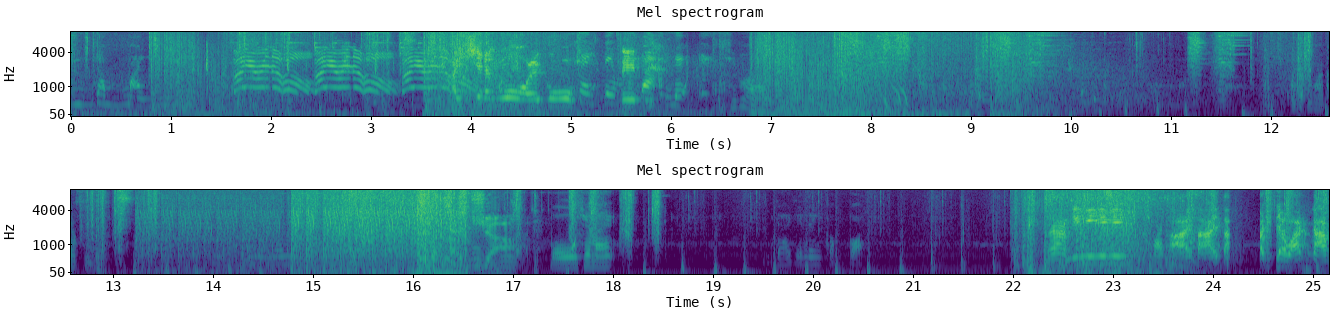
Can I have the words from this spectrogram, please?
ยิงทำไมไอเชียนโง่เลยกูเต็มเต็มดักเลย ชิบหายชิบหายกระสุน Headshot! โปรใช่ไหมได้จะเล่นกับบอทอ่านี่นี่นี่นี่ชิบหายตายตายตายอย่าวัดกาม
